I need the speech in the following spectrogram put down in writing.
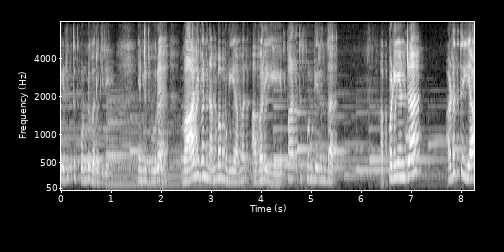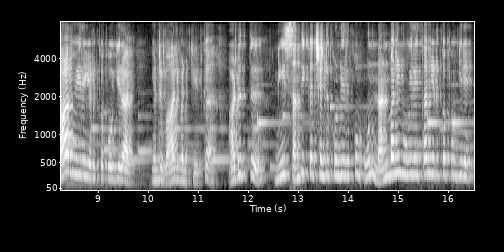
எடுத்துக்கொண்டு வருகிறேன் என்று கூற வாலிபன் நம்ப முடியாமல் அவரையே பார்த்து கொண்டிருந்தார். அப்படியென்றால் அடுத்து யார் உயிரை எடுக்கப் போகிறாய்? என்று வாலிபன் கேட்க அடுத்து நீ சந்திக்கச் சென்று கொண்டிருக்கும் உன் நண்பனின் உயிரைத்தான் எடுக்கப் போகிறேன்.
